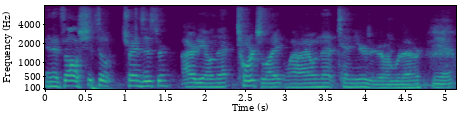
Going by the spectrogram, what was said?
and it's all shit. So, Transistor, I already own that. Torchlight, wow, I owned that 10 years ago or whatever. yeah.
